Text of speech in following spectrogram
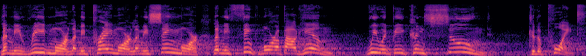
Let me read more. Let me pray more. Let me sing more. Let me think more about him. We would be consumed to the point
